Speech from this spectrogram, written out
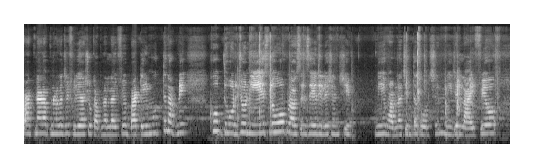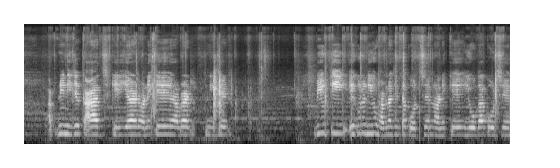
পার্টনার আপনার কাছে ফিরে আসুক আপনার লাইফে বাট এই মুহূর্তে না আপনি খুব ধৈর্য নিয়ে স্লো প্রসেসে রিলেশনশিপ নিয়ে ভাবনা চিন্তা করছেন। নিজের লাইফেও আপনি নিজের কাজ কেরিয়ার অনেকে আবার নিজের বিউটি এগুলো নিয়েও ভাবনা চিন্তা করছেন। অনেকে যোগা করছেন,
